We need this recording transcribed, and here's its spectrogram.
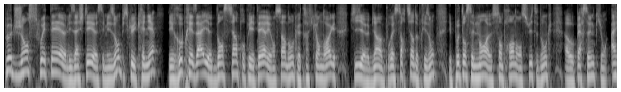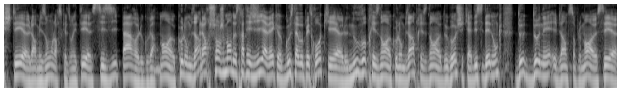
peu de gens souhaitaient les acheter ces maisons puisqu'ils craignaient des représailles d'anciens propriétaires et anciens donc trafiquants de drogue qui bien pourraient sortir de prison et potentiellement s'en prendre ensuite donc aux personnes qui ont acheté leur maison lorsqu'elles ont été saisies par le gouvernement colombien. Alors changement de stratégie avec Gustavo Petro qui est le nouveau président colombien, président de gauche et qui a décidé donc de donner eh bien tout simplement ces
